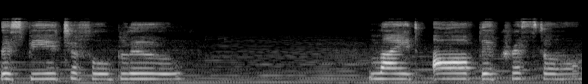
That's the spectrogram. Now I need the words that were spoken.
This beautiful blue light of the crystal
